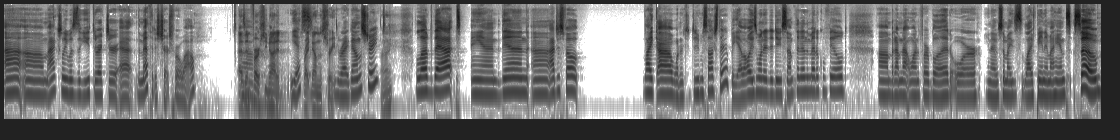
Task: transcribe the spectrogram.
I um actually was the youth director at the Methodist Church for a while. As in First United, yes. right down the street. right down the street. All right. Loved that. And then uh, I just felt like I wanted to do massage therapy. I've always wanted to do something in the medical field, um, but I'm not one for blood or, you know, somebody's life being in my hands. So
